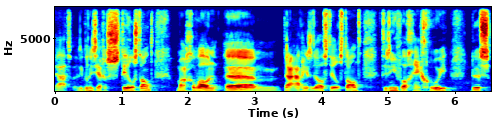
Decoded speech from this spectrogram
ja, ik wil niet zeggen stilstand, maar gewoon, um, ja, eigenlijk is het wel stilstand. Het is in ieder geval geen groei. Dus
